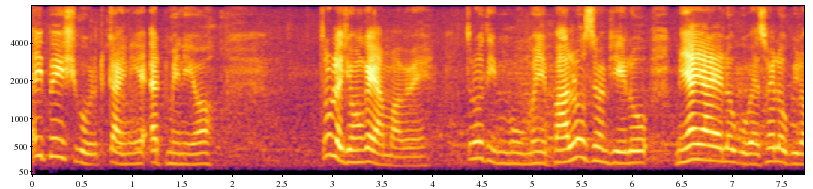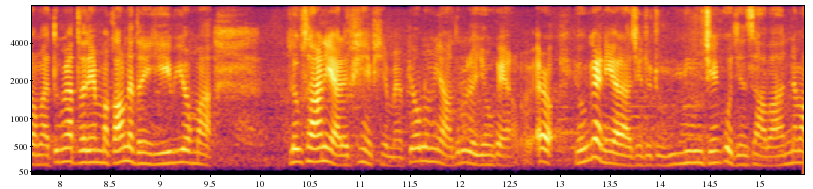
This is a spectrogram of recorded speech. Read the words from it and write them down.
အဲ့ဒီ page ကိုကင်နေတဲ့ admin တွေရောသူတို့လည်းရုံးကန်ရမှာပဲသူတို့ဒီဟိုမေဘာလို့အဆင်မပြေလို့မရရတဲ့လုပ်ကိုပဲဆွဲလုပ်ပြီးတော့မှသူများသတင်းမကောင်းတဲ့သတင်းရေးပြီးတော့မှလှုပ်ရှားနေရတယ်ဖြစ်ရင်ဖြစ်မယ်ပြောလို့မရဘူးသူတို့လည်းရုံးကန်ရမှာပဲအဲ့တော့ရုံးကန်နေရတာချင်းတူတူလူလူချင်းကိုချင်းစားပါနှမ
